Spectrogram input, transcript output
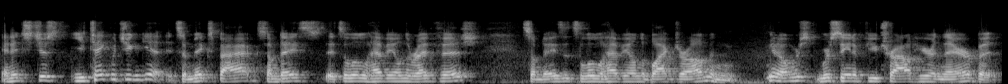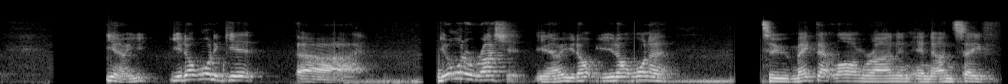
and it's just you take what you can get. It's a mixed bag. Some days it's a little heavy on the redfish. Some days it's a little heavy on the black drum, and you know we're we're seeing a few trout here and there, but you know you, you don't want to get uh, you don't want to rush it. You know, you don't you don't want to to make that long run in, in unsafe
